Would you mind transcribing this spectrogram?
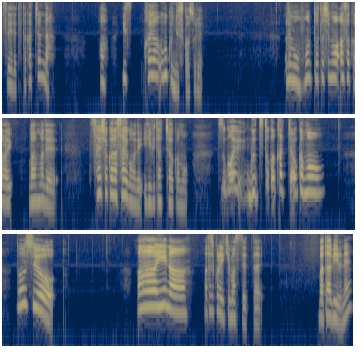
杖で戦っちゃうんだ。あ、い階段動くんですかそれ。でもほんと私も朝から晩まで、最初から最後まで入り浸っちゃうかも。すごいグッズとか買っちゃうかも。どうしよう。あー、いいな。私これ行きます、絶対。バタービールね。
